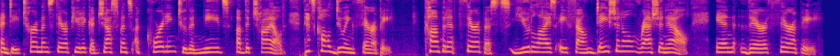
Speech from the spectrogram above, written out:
and determines therapeutic adjustments according to the needs of the child. That's called doing therapy. Competent therapists utilize a foundational rationale in their therapy.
